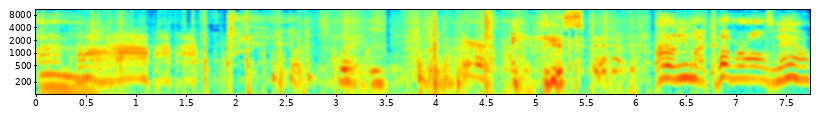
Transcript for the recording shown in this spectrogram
I'm What? yes. I don't need my coveralls now.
